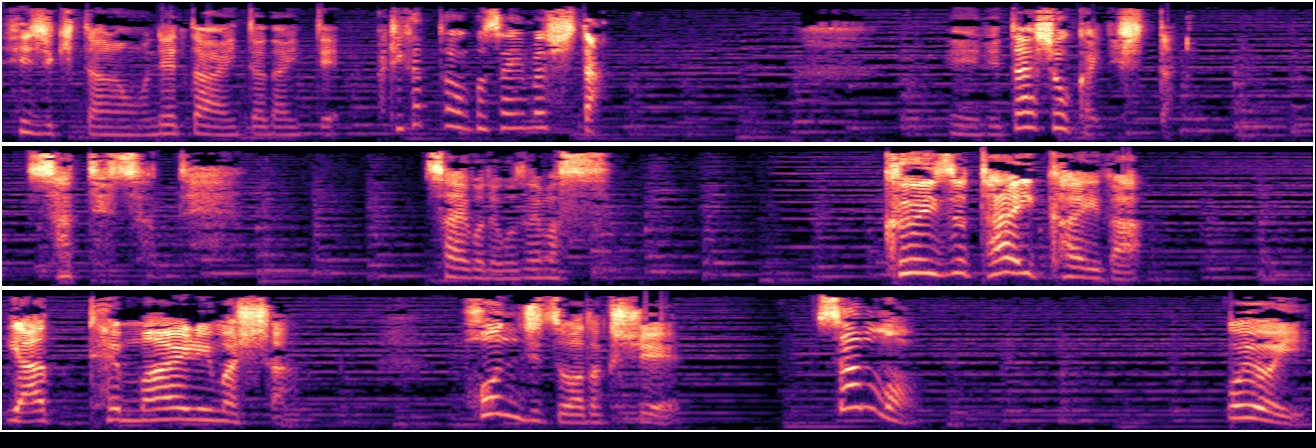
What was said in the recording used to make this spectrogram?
ひじきたんをレターいただいてありがとうございました。えー、レター紹介でした。さてさて、最後でございます。クイズ大会がやってまいりました。本日私、3問、ご用意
